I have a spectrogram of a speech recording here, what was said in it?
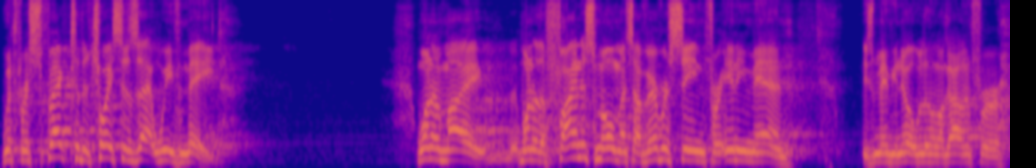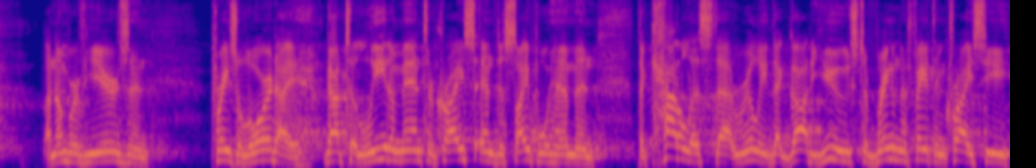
with respect to the choices that we've made. One of my one of the finest moments I've ever seen for any man is maybe know, lived on Long Island for a number of years, and Praise the Lord. I got to lead a man to Christ and disciple him. And the catalyst that really, that God used to bring him to faith in Christ, he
